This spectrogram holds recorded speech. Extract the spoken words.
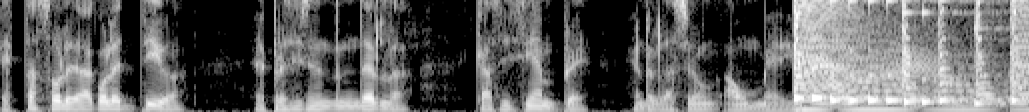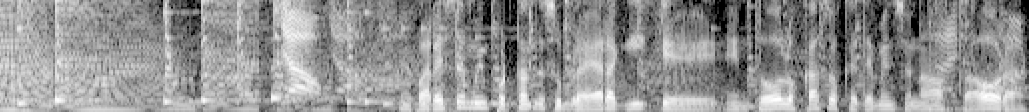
esta soledad colectiva es preciso entenderla casi siempre en relación a un medio. Me parece muy importante subrayar aquí que en todos los casos que te he mencionado hasta ahora,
